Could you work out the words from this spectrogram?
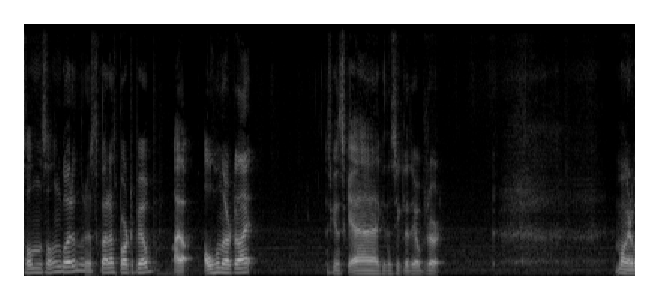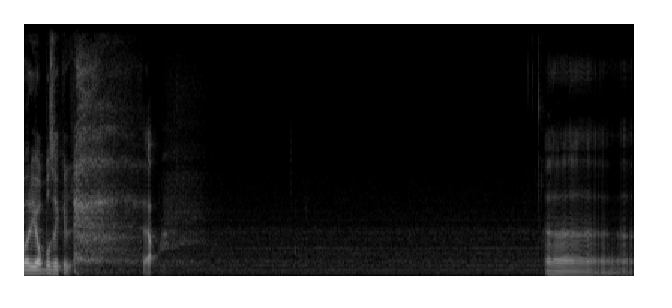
sånn, sånn går det når du skal være sporty på jobb. Nei da, all honnør til deg. Jeg skulle ønske jeg kunne sykle til jobb sjøl. Mangler bare jobb og sykkel. Eh,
